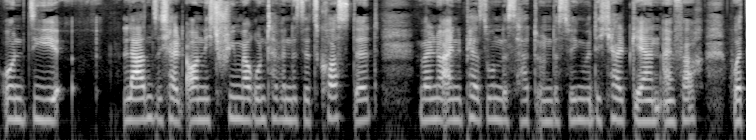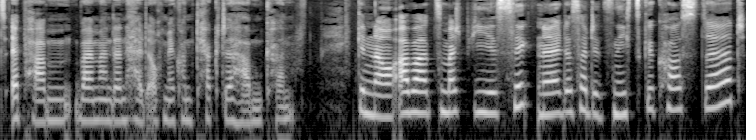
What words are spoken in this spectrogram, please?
und sie laden sich halt auch nicht Streamer runter, wenn das jetzt kostet, weil nur eine Person das hat. Und deswegen würde ich halt gern einfach WhatsApp haben, weil man dann halt auch mehr Kontakte haben kann. Genau, aber zum Beispiel Signal, das hat jetzt nichts gekostet.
